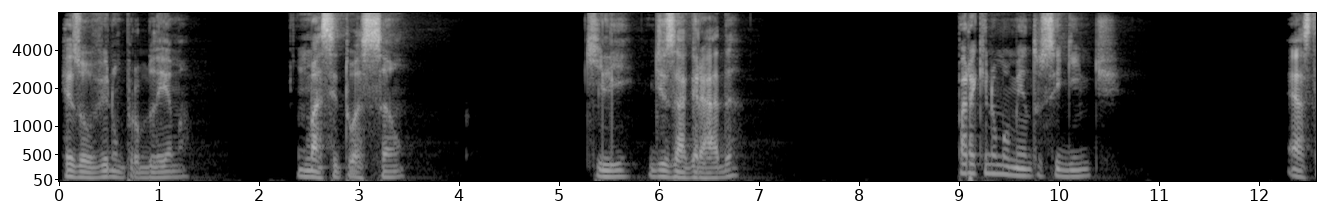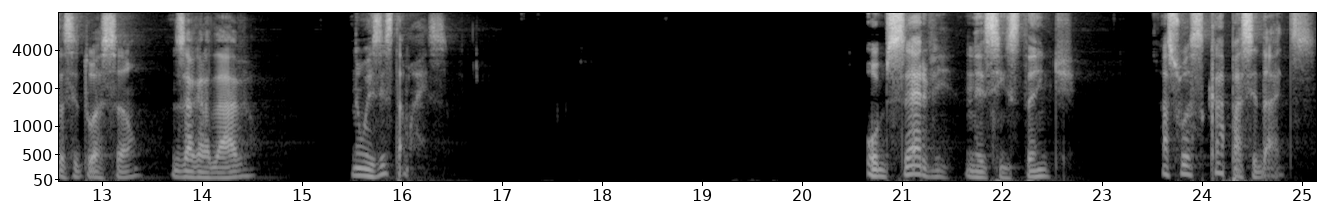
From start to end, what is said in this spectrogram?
resolver um problema uma situação que lhe desagrada, para que no momento seguinte esta situação desagradável não exista mais. Observe nesse instante as suas capacidades,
